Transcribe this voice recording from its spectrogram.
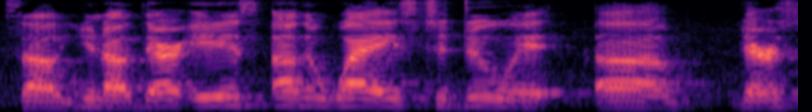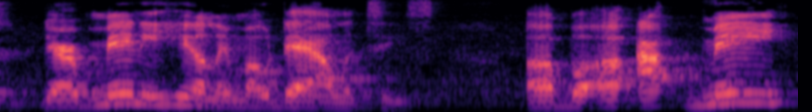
So, you know, there is other ways to do it. Uh, there's There are many healing modalities. Uh, but uh, I, me,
